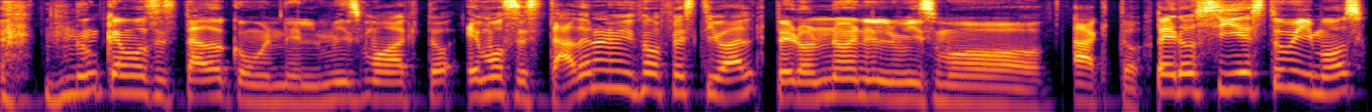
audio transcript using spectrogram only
nunca hemos estado como en el mismo acto. Hemos estado en el mismo festival, pero no en el mismo acto. Pero sí estuvimos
